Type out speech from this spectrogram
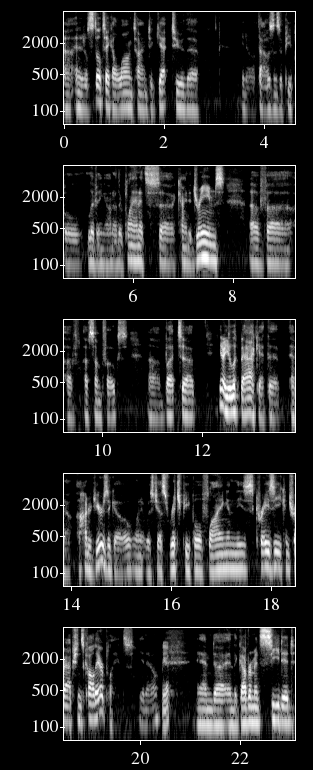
uh, and it'll still take a long time to get to the, you know, thousands of people living on other planets uh, kind of dreams of, uh, of of some folks. Uh, but uh, you know, you look back at the at a, hundred years ago when it was just rich people flying in these crazy contraptions called airplanes. You know, yep. and uh, and the government seeded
